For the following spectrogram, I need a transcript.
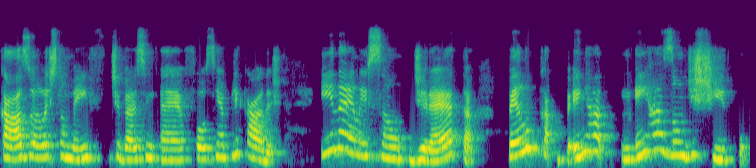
caso elas também tivessem, é, fossem aplicadas. E na eleição direta, pelo, em, em razão de Chico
